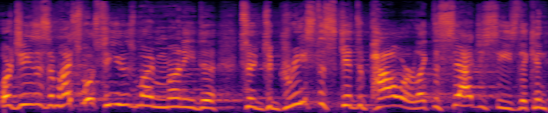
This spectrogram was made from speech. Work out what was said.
Or, Jesus, am I supposed to use my money to, to, to, grease the skids of power like the Sadducees that can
